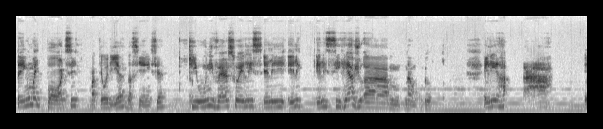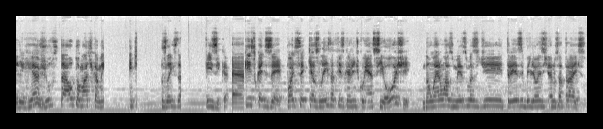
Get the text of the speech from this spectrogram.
tem uma hipótese, uma teoria da ciência, que o universo ele, ele, ele, ele se reajusta. Ah, não. Ele. Ah, ele reajusta automaticamente as leis da física. É, o que isso quer dizer? Pode ser que as leis da física que a gente conhece hoje não eram as mesmas de 13 bilhões de anos atrás.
